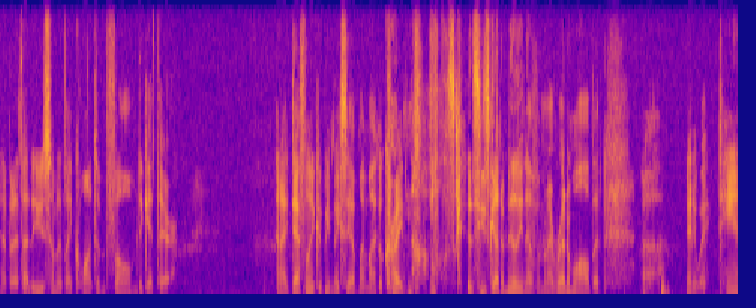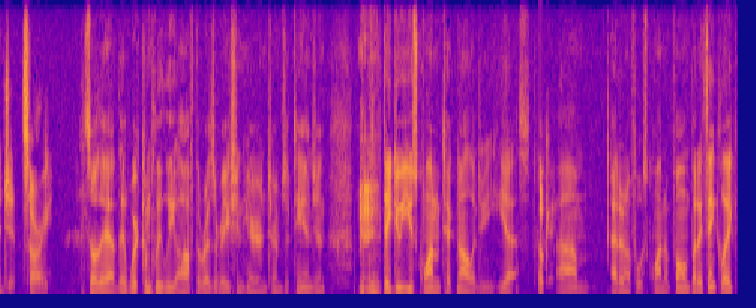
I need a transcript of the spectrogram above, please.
Yeah, but I thought they used something like quantum foam to get there. and I definitely could be mixing up my Michael Crichton novels because he's got a million of them, and I read them all. But uh, anyway, tangent. Sorry. So yeah, that we're completely off the reservation here in terms of tangent. they do use quantum technology, yes. Okay. Um, I don't know if it was quantum foam, but I think like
